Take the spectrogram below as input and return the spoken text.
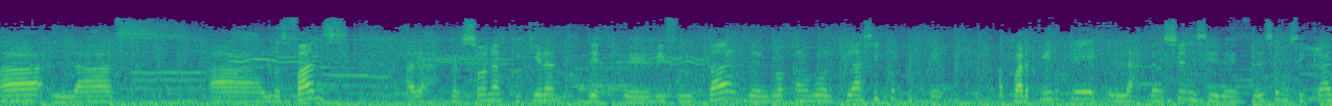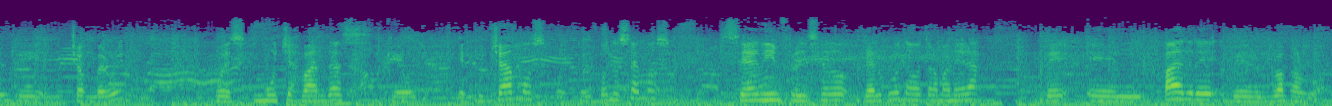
a los fans, a las personas que quieran de- eh, disfrutar del rock and roll clásico, porque a partir de las canciones y de la influencia musical de Chuck Berry, pues muchas bandas que hoy escuchamos o que hoy conocemos se han influenciado de alguna u otra manera de el padre del rock and roll.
